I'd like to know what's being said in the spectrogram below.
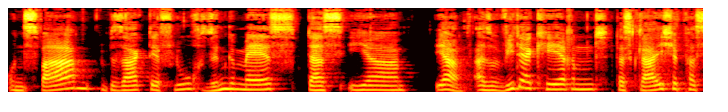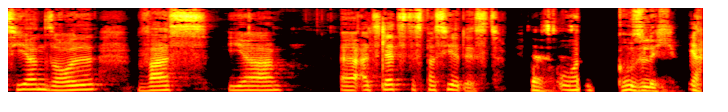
Und zwar besagt der Fluch sinngemäß, dass ihr ja, also wiederkehrend das Gleiche passieren soll, was ihr äh, als letztes passiert ist. Das und gruselig. Ja,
